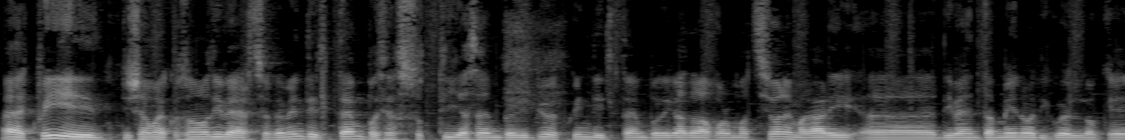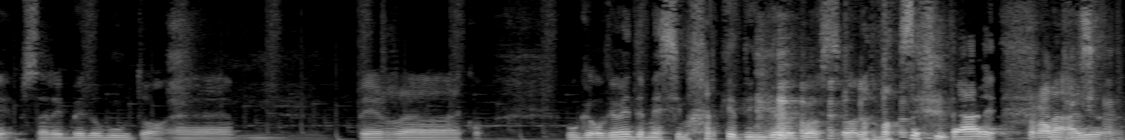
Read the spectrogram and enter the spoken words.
Eh, qui diciamo ecco, sono diversi, ovviamente il tempo si assottiglia sempre di più e quindi il tempo dedicato alla formazione magari eh, diventa meno di quello che sarebbe dovuto. Eh, per, eh, ecco, comunque ovviamente Messi Marketing lo posso, lo posso citare, ma a, livello,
